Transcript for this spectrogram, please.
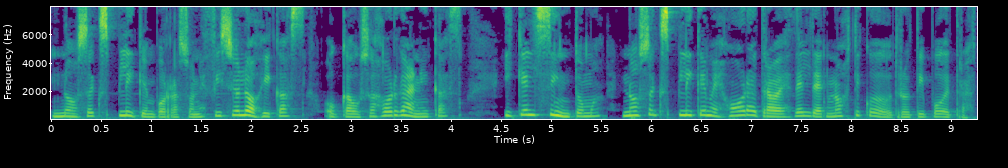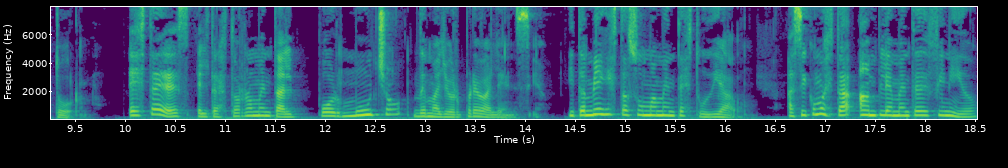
no se expliquen por razones fisiológicas o causas orgánicas y que el síntoma no se explique mejor a través del diagnóstico de otro tipo de trastorno. Este es el trastorno mental por mucho de mayor prevalencia y también está sumamente estudiado. Así como está ampliamente definido,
